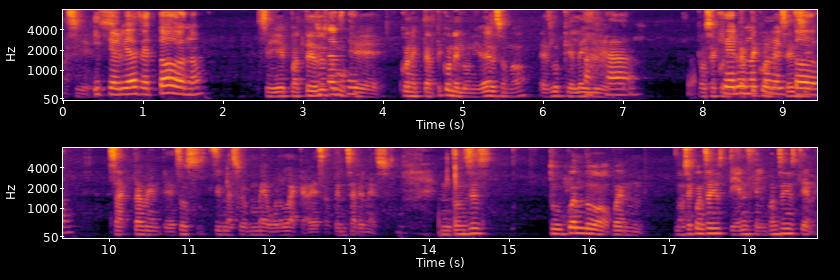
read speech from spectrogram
Así es. Y te olvidas de todo, ¿no? Sí, parte de eso es como que conectarte con el universo, ¿no? Es lo que he leído. Ajá. O sea, conectarte con, la esencia. Exactamente, eso sí me, vuela la cabeza pensar en eso. Entonces, tú cuando, bueno, no sé cuántos años tienes, ¿cuántos años tienes?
